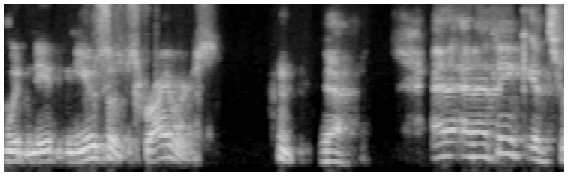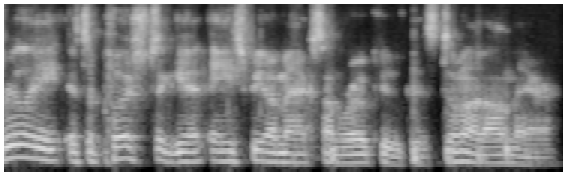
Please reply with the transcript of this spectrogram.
would need new subscribers. Yeah, and and I think it's really it's a push to get HBO Max on Roku because it's still not on there,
